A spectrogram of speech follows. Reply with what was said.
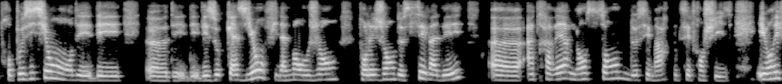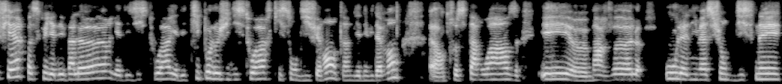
propositions, euh, des, occasions finalement aux gens, pour les gens de s'évader euh, à travers l'ensemble de ces marques ou de ces franchises. Et on est fiers parce qu'il y a des valeurs, il y a des histoires, il y a des typologies d'histoires qui sont différentes, hein, bien évidemment, entre Star Wars et Marvel ou l'animation de Disney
